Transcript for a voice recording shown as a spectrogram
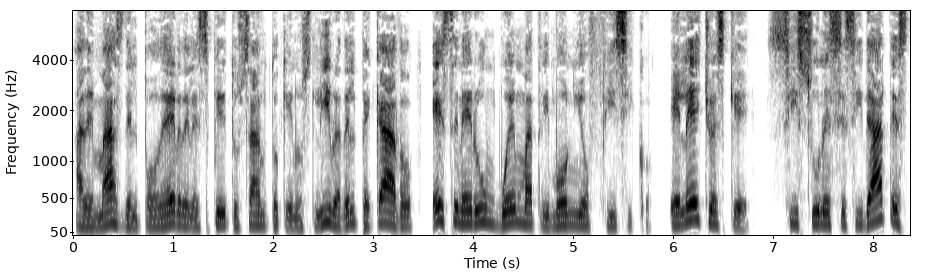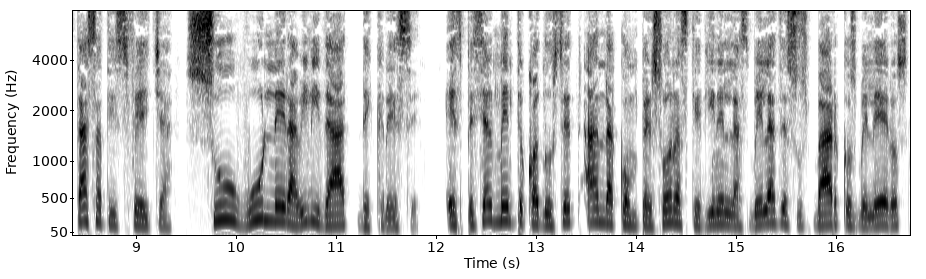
además del poder del Espíritu Santo que nos libra del pecado, es tener un buen matrimonio físico. El hecho es que si su necesidad está satisfecha, su vulnerabilidad decrece especialmente cuando usted anda con personas que tienen las velas de sus barcos veleros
